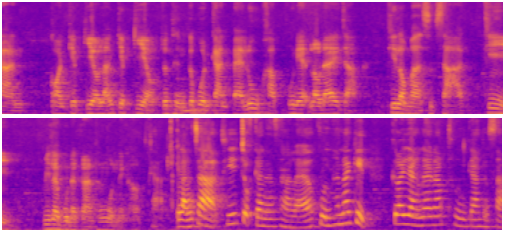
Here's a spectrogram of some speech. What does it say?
การก่อนเก็บเกี่ยวหลังเก็บเกี่ยว จนถึงกระบวนการแปรรูปครับพวกเนี้ยเราได้จากที่เรามาศึกษาที่ วิทยาลัยบูรณาการทั้งหมดเลยครับ ค่ะหลังจากที่จบการศึกษาแล้วคุณธนกิจก็ยังได้รับทุนการศึกษา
